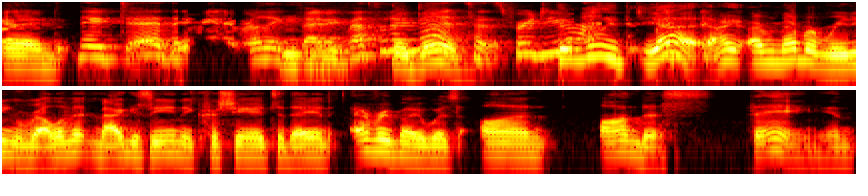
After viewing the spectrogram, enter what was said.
Right. and They did. They made it really Mhm. exciting. That's what They I meant. did. So it's for they you. really, yeah. I, I remember reading Relevant magazine and Christianity Today, and everybody was on on this thing and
